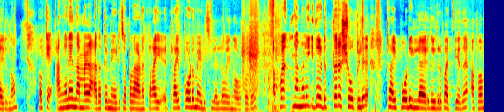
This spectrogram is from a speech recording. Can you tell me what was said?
ആയിരുന്നു. ഓക്കെ അങ്ങനെ നമ്മൾ അതൊക്കെ മേടിച്ചപ്പോഴാണ് ട്രൈ ട്രൈപ്പോഡ് മേടിച്ചില്ലല്ലോ എന്ന് ഓർത്തത്. അപ്പം ഞങ്ങൾ ഇത് എടുത്ത ഷോപ്പിൽ ട്രൈപ്പോഡ് ഇല്ലായിരുന്നു ഇതിൽ പറ്റിയത്. അപ്പം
